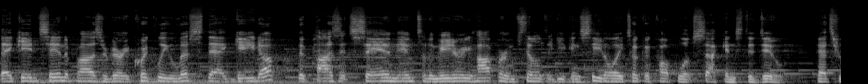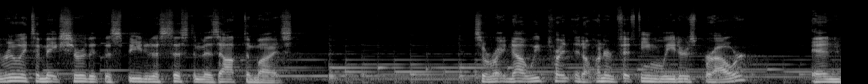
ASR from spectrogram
That gated sand depositor very quickly lifts that gate up, deposits sand into the metering hopper and fills it. You can see it only took a couple of seconds to do. That's really to make sure that the speed of the system is optimized. So right now we print at 115 liters per hour and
